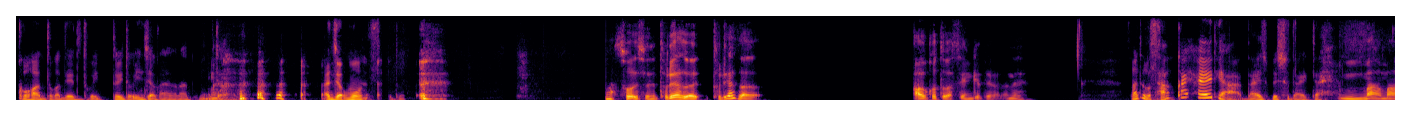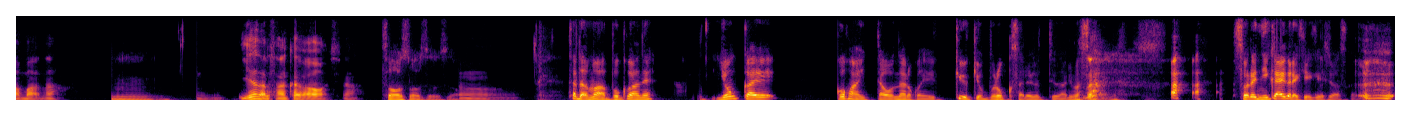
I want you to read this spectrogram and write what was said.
ご飯とかデートとか行っといた方がいいんじゃないかな、みたいな 感じは思うんですけど。まあ、そうですよね。とりあえず、とりあえずは、会うことが先決だからね。まあでも3回会えりゃ大丈夫でしょ、大体。うん、まあまあまあな。うん。嫌なら3回は会わんしな。そうそうそうそうう。ん。ただまあ僕はね、4回ご飯行った女の子に急遽ブロックされるっていうのありますからね。それ2回ぐらい経験してますから、ね。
